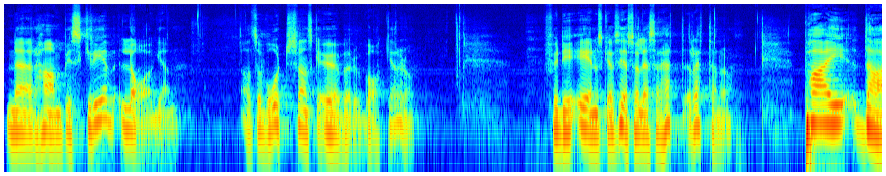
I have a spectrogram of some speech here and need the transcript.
när han beskrev lagen. Alltså vårt svenska övervakare. Då. För det är, nu ska jag se så jag läser rätt, rätt här nu. Då. Paidagogis.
